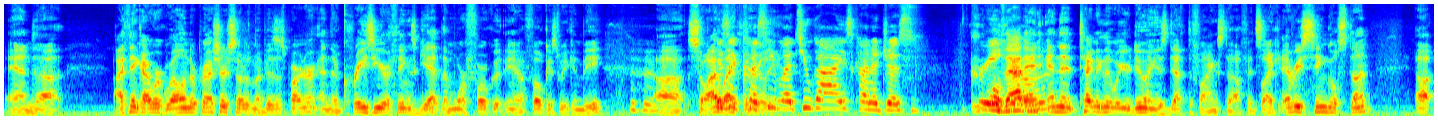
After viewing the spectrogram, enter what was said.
And uh, I think I work well under pressure. So does my business partner. And the crazier things get, the more focused you know focused we can be. Uh, so I Mm-hmm. Is like it because really, he lets you guys kind of just create well that and, and then technically what you're doing is death defying stuff it's like every single stunt uh,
